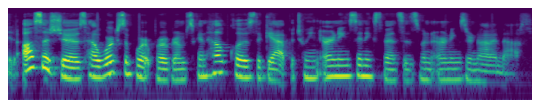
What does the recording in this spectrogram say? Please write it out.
It also shows how work support programs can help close the gap between earnings and expenses when earnings are not enough.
